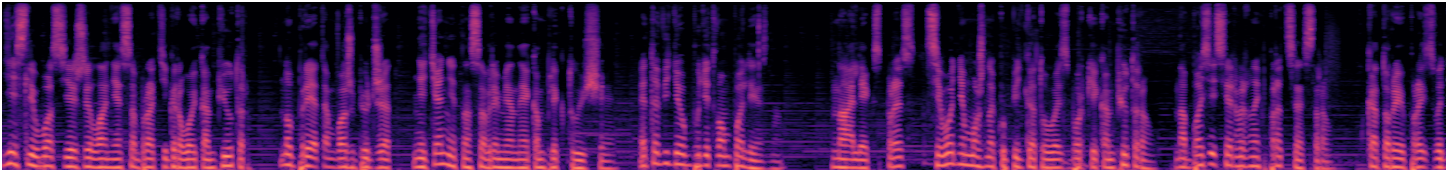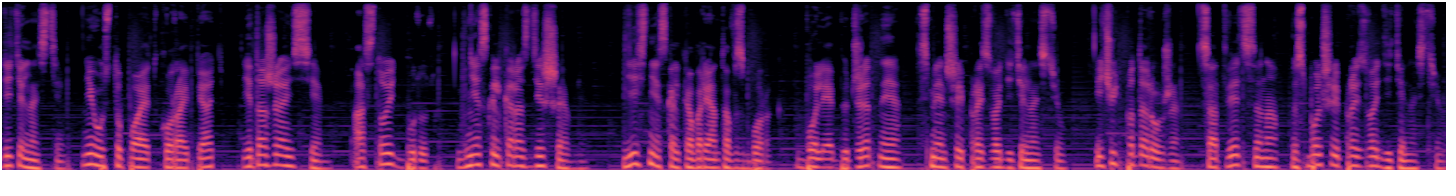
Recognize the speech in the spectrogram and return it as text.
Если у вас есть желание собрать игровой компьютер, но при этом ваш бюджет не тянет на современные комплектующие, это видео будет вам полезно. На AliExpress сегодня можно купить готовые сборки компьютеров на базе серверных процессоров, которые производительности не уступают Core i5 и даже i7, а стоить будут в несколько раз дешевле. Есть несколько вариантов сборок, более бюджетные, с меньшей производительностью и чуть подороже, соответственно с большей производительностью.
